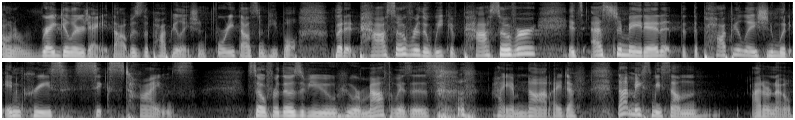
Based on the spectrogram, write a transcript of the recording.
on a regular day. That was the population, 40,000 people. But at Passover, the week of Passover, it's estimated that the population would increase six times. So for those of you who are math whizzes, I am not. I def- that makes me sound I don't know,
